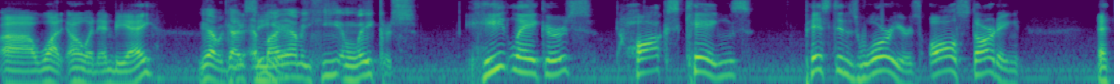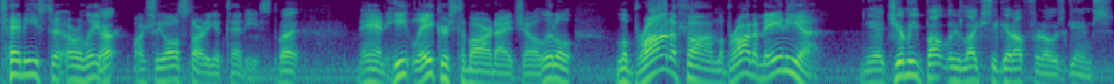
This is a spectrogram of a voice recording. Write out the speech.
Uh, what? Oh, an NBA? Yeah, we got see here. Miami Heat and Lakers. Heat, Lakers, Hawks, Kings, Pistons, Warriors, all starting at 10 East or later. Actually, all starting at 10 East. Right. Man, Heat, Lakers tomorrow night, Joe. A little LeBron-a-thon, Yeah, Jimmy Butler likes to get up for those games.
